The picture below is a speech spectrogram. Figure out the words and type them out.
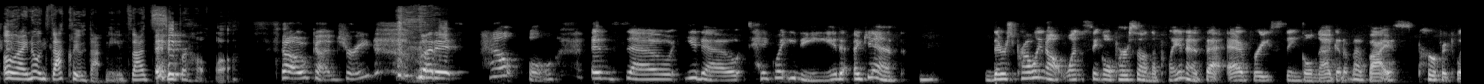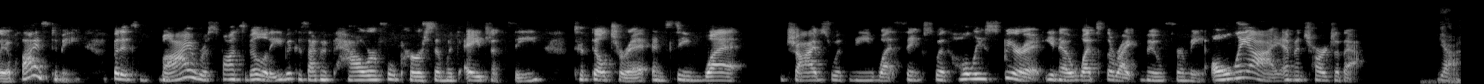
oh, I know exactly what that means. That's super helpful. so country, but it's helpful. And so, you know, take what you need. Again, there's probably not one single person on the planet that every single nugget of advice perfectly applies to me. But it's my responsibility because I'm a powerful person with agency to filter it and see what jives with me, what syncs with Holy Spirit, you know, what's the right move for me. Only I am in charge of that. Yeah,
